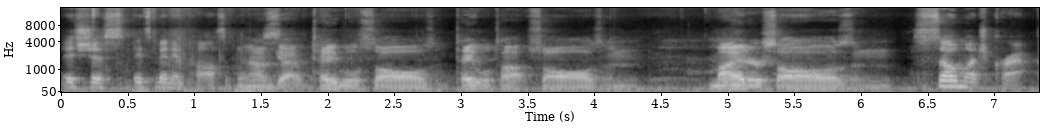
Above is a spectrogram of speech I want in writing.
it's just it's been impossible. And I've So- got table saws and tabletop saws and miter saws and so much crap.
